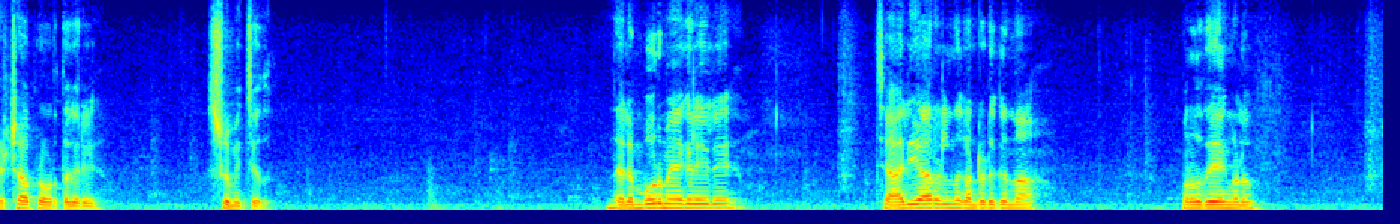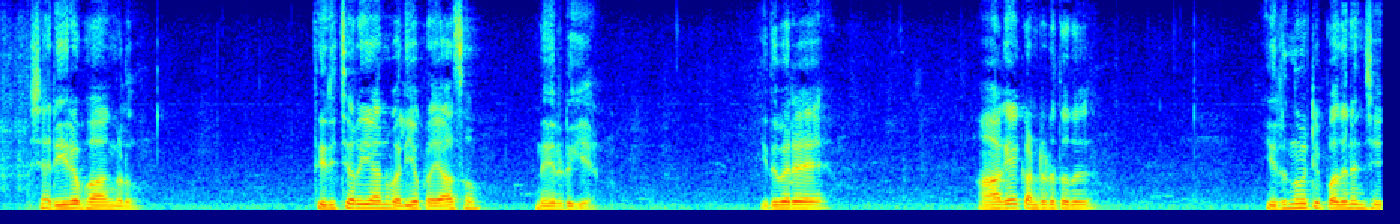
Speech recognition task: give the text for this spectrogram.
രക്ഷാപ്രവർത്തകർ ശ്രമിച്ചത്. നിലമ്പൂർ മേഖലയിൽ ചാലിയാറിൽ നിന്ന് കണ്ടെടുക്കുന്ന മൃതദേഹങ്ങളും ശരീരഭാഗങ്ങളും തിരിച്ചറിയാൻ വലിയ പ്രയാസം നേരിടുകയാണ്. ഇതുവരെ ആകെ കണ്ടെടുത്തത് ഇരുന്നൂറ്റി പതിനഞ്ച്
